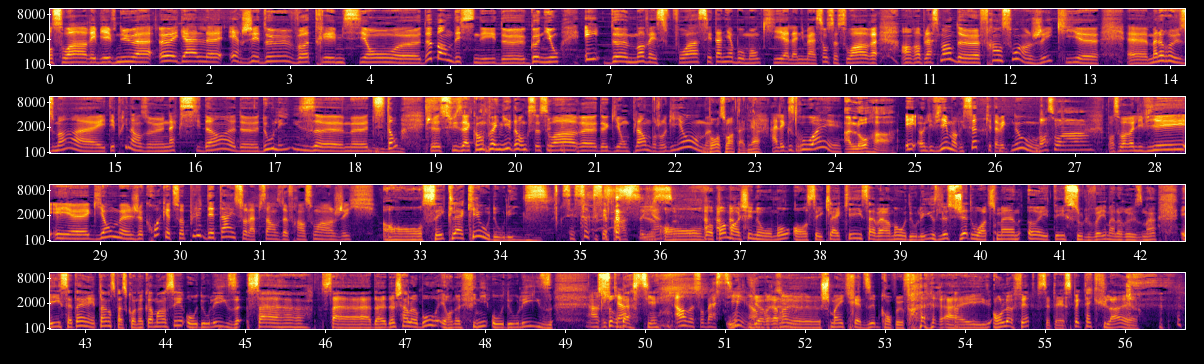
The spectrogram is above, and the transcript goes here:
Bonsoir et bienvenue à E égale RG2, votre émission euh, de bande dessinée, de gogno et de mauvaise foi. C'est Tania Beaumont qui est à l'animation ce soir en remplacement de François Anger qui euh, euh, malheureusement a été pris dans un accident de doulise, me dit-on. Je suis accompagné donc ce soir de Guillaume Plante. Bonjour Guillaume. Bonsoir Tania. Alex Drouin. Aloha. Et Olivier Morissette qui est avec nous. Bonsoir. Bonsoir Olivier et Guillaume, je crois que tu as plus de détails sur l'absence de François Anger. On s'est claqué au Doolies. C'est ça qui s'est passé. hein? On va pas mâcher nos mots. On s'est claqué sévèrement au Doolies. Le sujet de Watchmen a été soulevé, malheureusement. Et c'était intense parce qu'on a commencé au Doolies ça, ça, de, de Charlebourg et on a fini au Doolies Henri sur IV. Bastien. Ah, ben, sur Bastien. Oui, il y a Ah, vraiment un chemin crédible qu'on peut faire. à- on l'a fait. C'était spectaculaire.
